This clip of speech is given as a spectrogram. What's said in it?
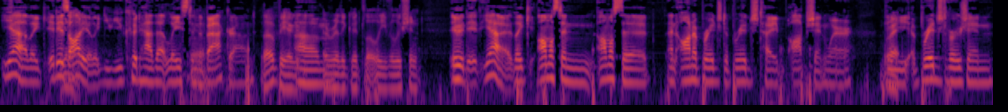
Yeah, like it is Yeah. audio. Like you, you could have that laced in the background. That would be a, Um, a really good little evolution. It, it yeah, like almost an almost a an unabridged abridged type option where the Right. abridged version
